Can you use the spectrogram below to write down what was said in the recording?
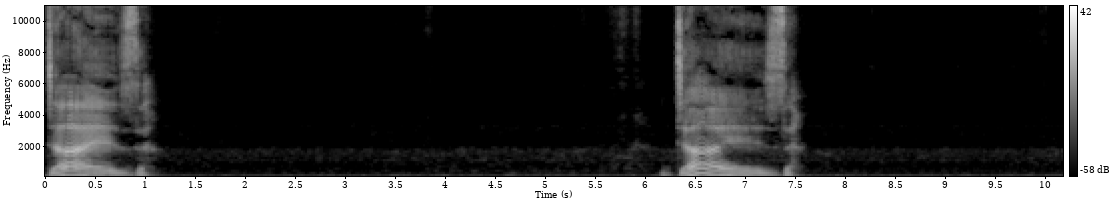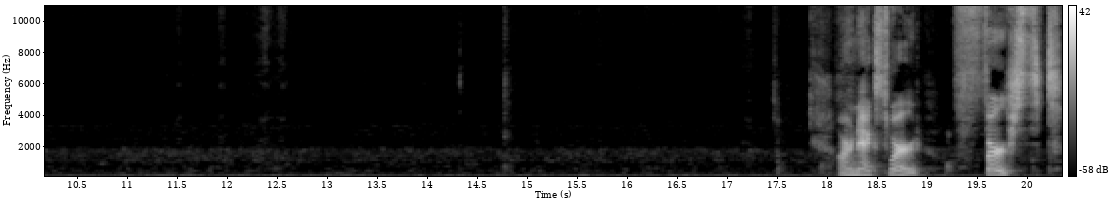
Does. Does. Our next word, first.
